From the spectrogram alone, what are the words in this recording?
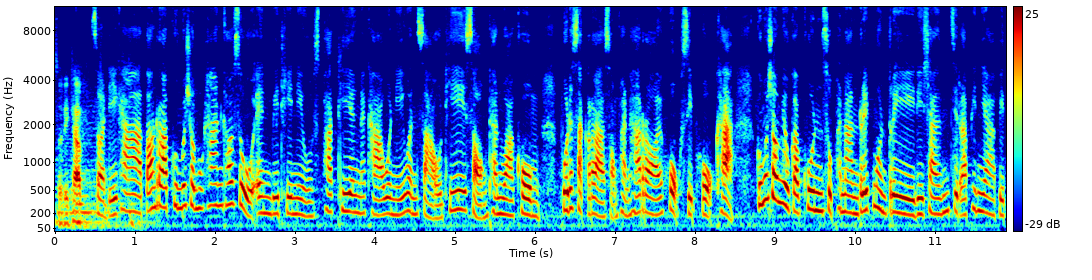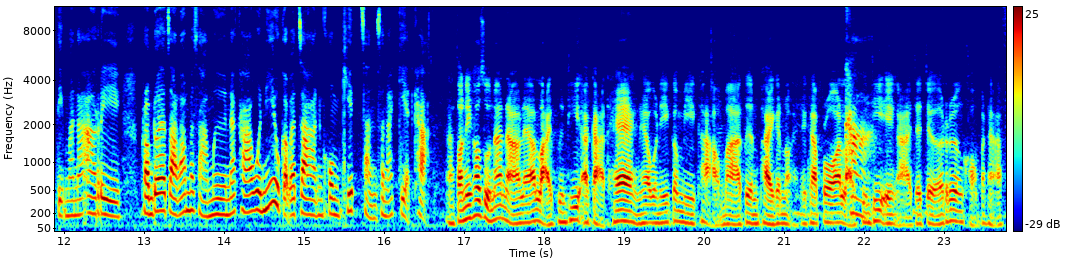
สวัสดีครับ สวัสดีค่ะ ต้อนรับคุณผู้ชมทุกท่านเข้าสู่ NBT News ภาคเที่ยงนะคะ วันนี้วันเสาร์ที่ 2 ธันวาคม พุทธศักราช 2566 ค่ะ คุณผู้ชมอยู่กับคุณสุพนันท์ฤทธิ์มนตรี ดิฉัน จิรพิญญาปิติมานาอารี พร้อมด้วยอาจารย์ล่ามภาษามือนะคะ วันนี้อยู่กับอาจารย์คมคิดสันสนเกียรติค่ะอะ ตอนนี้เข้าสู่หน้าหนาวแล้วหลายพื้นที่อากาศแห้งนะครับ วันนี้ก็มีข่าวมาเตือนภัยกันหน่อยนะครับ เพราะว่าหลายค่ะพื้นที่เองอาจจะเจอเรื่องของปัญหาไฟ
